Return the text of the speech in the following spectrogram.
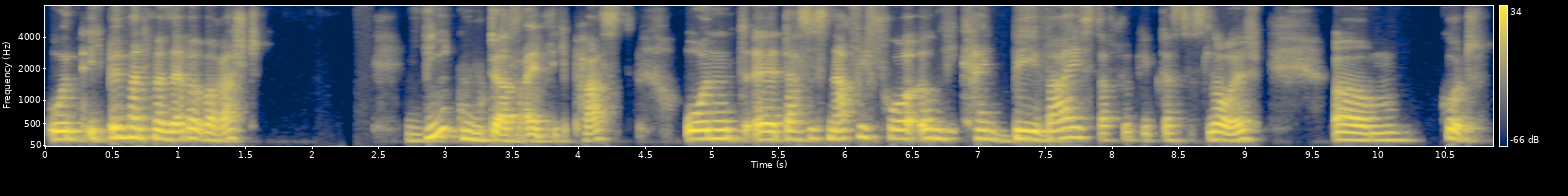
Und ich bin manchmal selber überrascht, wie gut das eigentlich passt und äh, dass es nach wie vor irgendwie kein Beweis dafür gibt, dass das läuft. Ähm, gut,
